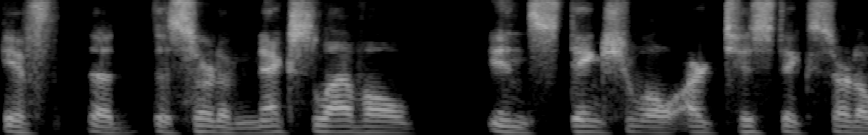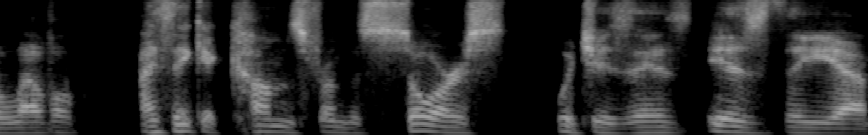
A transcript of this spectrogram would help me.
if the the sort of next level instinctual artistic sort of level, I think it comes from the source, which is is is the uh,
